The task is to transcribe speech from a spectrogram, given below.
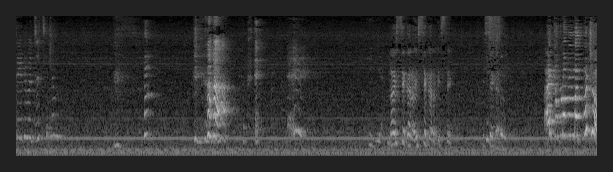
तेरी वजह से ना लो इससे करो इससे करो इससे इससे? करो अरे कपड़ों पे मत पूछो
